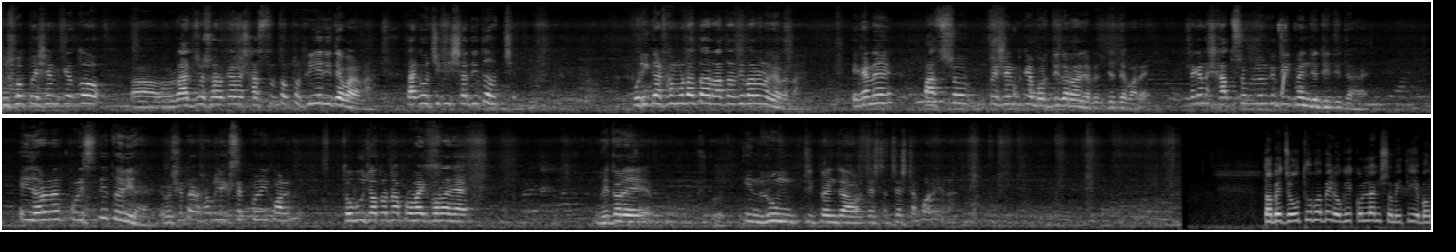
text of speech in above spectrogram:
দুশো পেশেন্টকে তো রাজ্য সরকারের স্বাস্থ্য দপ্তর ফিরিয়ে দিতে পারে না তাকেও চিকিৎসা দিতে হচ্ছে। পরিকাঠামোটা তো আর রাতারাতি বাড়ানো যাবে না। এখানে পাঁচশো পেশেন্টকে ভর্তি করা যাবে, যেতে পারে। সেখানে সাতশো জনকে ট্রিটমেন্ট যদি দিতে হয়। এই ধরনের পরিস্থিতি তৈরি হয়। এবং সেটা সকলে একসেপ্ট করেই করেন। তবু যতটা প্রোভাইড করা যায়, ভেতরে ইন রুম ট্রিটমেন্ট যাওয়ার চেষ্টা চেষ্টা করে এরা। তবে যৌথভাবে রোগী কল্যাণ সমিতি এবং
